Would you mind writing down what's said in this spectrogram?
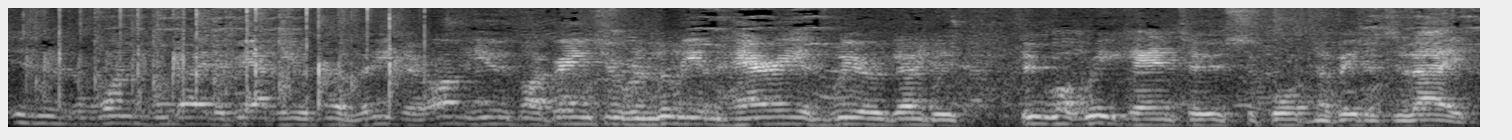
Isn't it a wonderful day to be out here with Novita? I'm here with my grandchildren, Lily and Harry, and we are going to do what we can to support Novita today.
